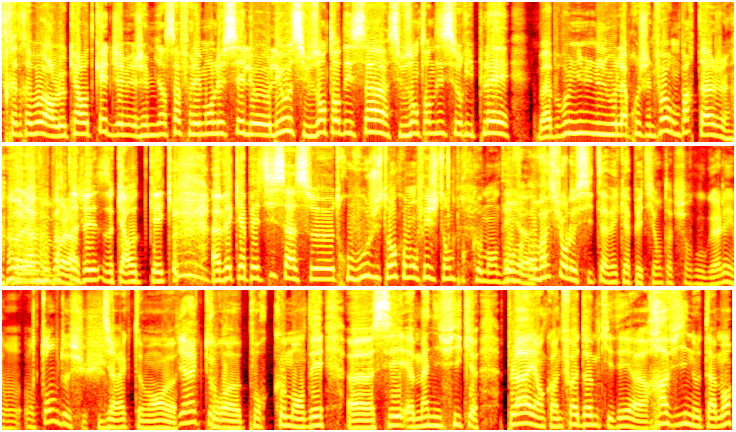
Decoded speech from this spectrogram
très très beau. Alors le carotte cake, j'aime bien ça. Fallait m'en laisser, Léo. Léo, si vous entendez ça, si vous entendez ce replay, bah pour une- la prochaine fois on partage. voilà, vous Voilà. partagez ce carotte cake avec appétit. Ça se trouve où justement? Comment on fait justement pour commander On, va- euh, on va sur le site avec appétit, on tape sur Google et on, on tombe dessus. directement euh, Directement. pour, euh, pour commander euh, ces magnifiques plats et encore une fois Dom qui était ravi notamment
